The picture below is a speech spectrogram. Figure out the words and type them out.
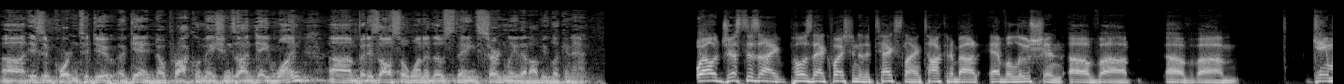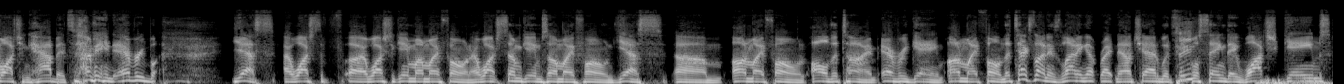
uh, is important to do. Again, no proclamations on day one, um, but is also one of those things certainly that I'll be looking at. Well, just as I posed that question to the text line, talking about evolution of uh, of um, game watching habits. I mean, everybody. Yes, I watched the uh, I watched the game on my phone. I watch some games on my phone. Yes, um, on my phone all the time, every game on my phone. The text line is lighting up right now, Chad, with people saying they watch games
